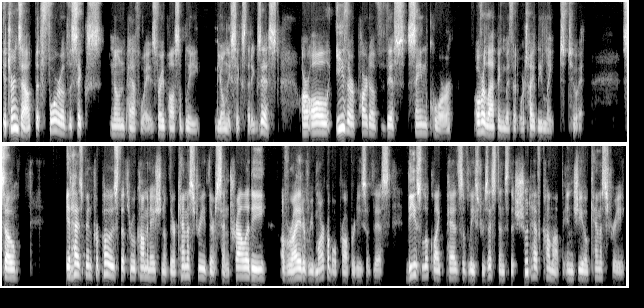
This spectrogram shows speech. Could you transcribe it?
it turns out that four of the six known pathways, very possibly the only six that exist, are all either part of this same core, overlapping with it, or tightly linked to it. So it has been proposed that through a combination of their chemistry, their centrality, a variety of remarkable properties of this, these look like paths of least resistance that should have come up in geochemistry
